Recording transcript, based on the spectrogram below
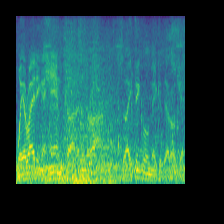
We're riding a hand car in the rock, so I think we'll make it there okay.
